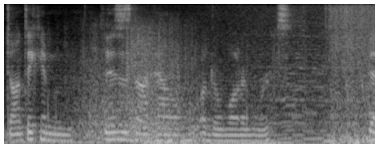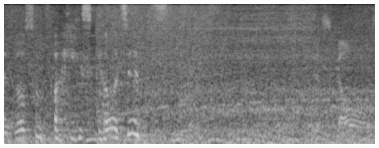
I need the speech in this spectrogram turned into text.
Dante can. This is not how underwater works. Yeah, those some fucking skeletons. The skulls.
